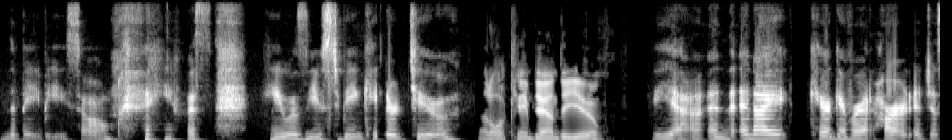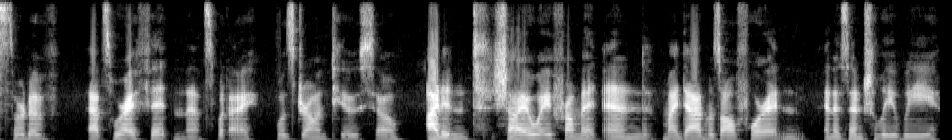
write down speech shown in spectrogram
the baby so he was he was used to being catered to. It all came down to you. Yeah and and i caregiver at heart it just sort of that's where i fit and that's what i was drawn to so i didn't shy away from it and my dad was all for it and and essentially we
